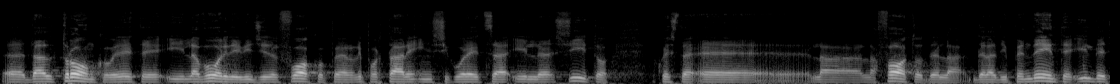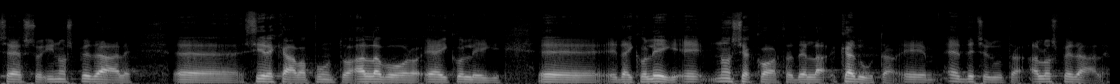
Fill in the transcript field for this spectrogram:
eh, dal tronco, vedete i lavori dei vigili del fuoco per riportare in sicurezza il sito, questa è la, la foto della, della, dipendente, il decesso in ospedale eh, si recava appunto al lavoro e ai colleghi, eh, e dai colleghi e non si è accorta della caduta e è deceduta all'ospedale.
